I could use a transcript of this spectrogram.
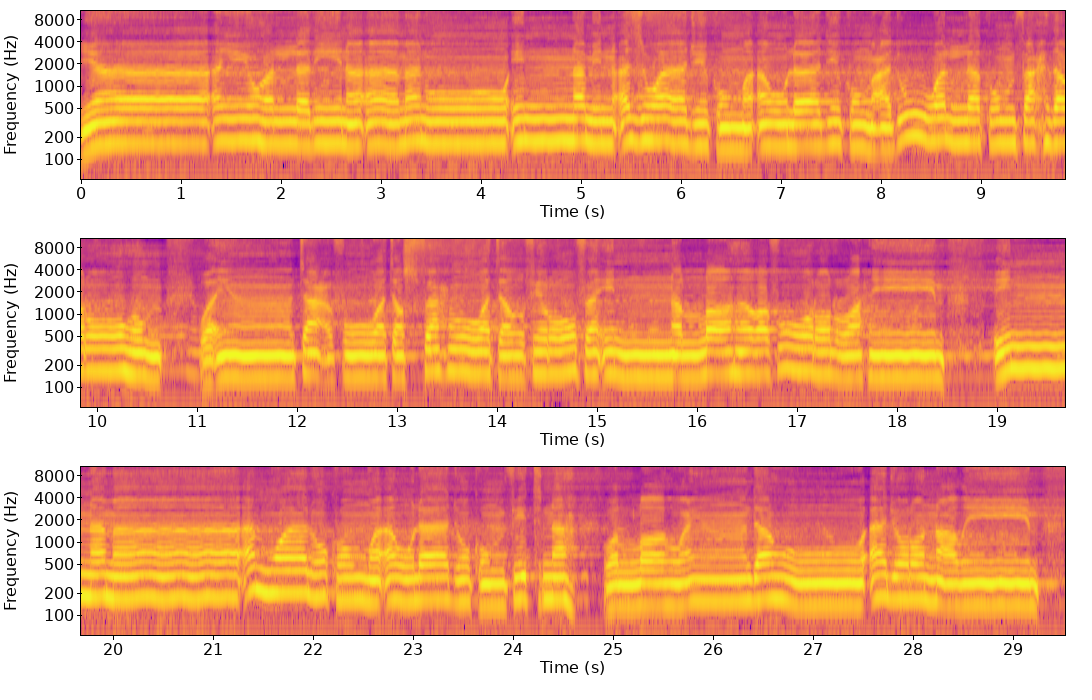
يا أيها الذين آمنوا إن من أزواجكم وأولادكم عدوا لكم فاحذروهم وإن تعفوا وتصفحوا وتغفروا فإن الله غفور رحيم إنما أموالكم وأولادكم فتنة والله عنده أجر عظيم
